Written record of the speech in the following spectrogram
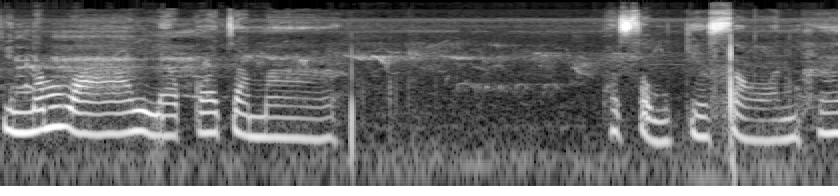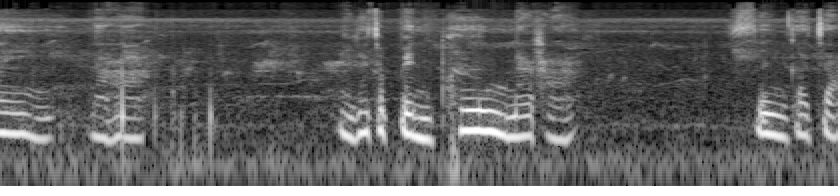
กินน้ำหวานแล้วก็จะมา ผสมเกสรให้นะคะนี่ก็จะเป็นพึ่งนะคะ ซึ่งก็จะ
